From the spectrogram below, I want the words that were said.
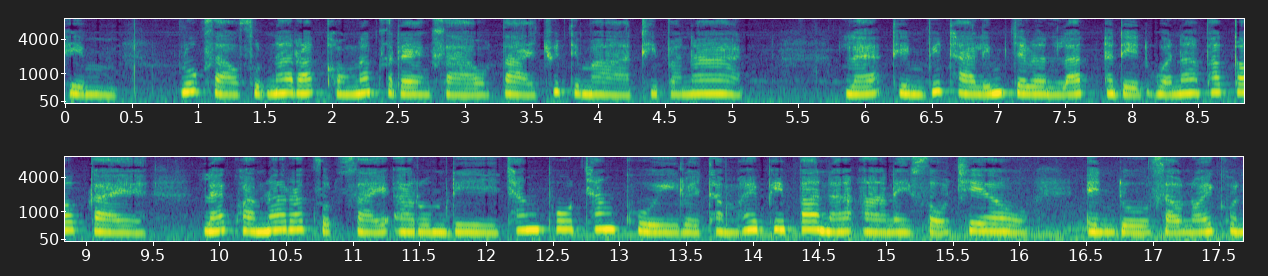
พิมพ์ ลูกสาวสุดน่ารักของนักแสดงสาวต่ายชุติมาทิปนาถและทิมพิธาลิมเจริญรัตอดีตหัวหน้าพักเก้าไกล และความน่ารักสดใสอารมณ์ดี ช่างพูดช่างคุย เลยทำให้พี่ป้านาอาในโซเชียล เอ็นดูสาวน้อยคน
